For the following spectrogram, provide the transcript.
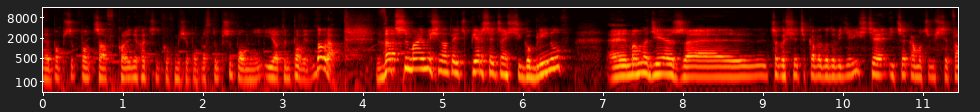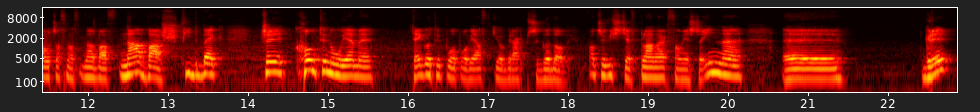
e, podczas kolejnych odcinków mi się po prostu przypomni i o tym powiem. Dobra, zatrzymajmy się na tej pierwszej części Goblinów. E, Mam nadzieję, że czegoś się ciekawego dowiedzieliście i czekam oczywiście cały czas na, na, was, na Wasz feedback, czy kontynuujemy tego typu opowiastki o grach przygodowych. Oczywiście w planach są jeszcze inne e, gry,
